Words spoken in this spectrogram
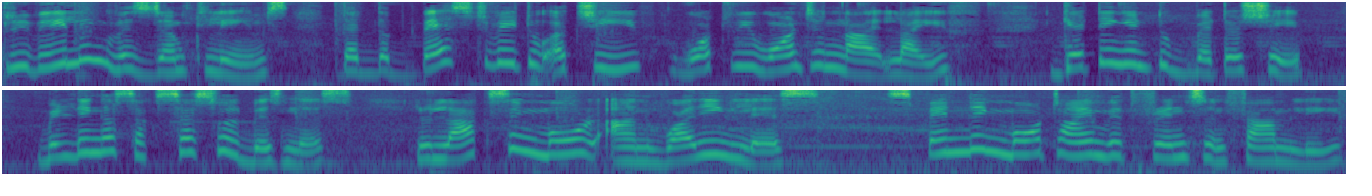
Prevailing wisdom claims that the best way to achieve what we want in life, getting into better shape, building a successful business, relaxing more and worrying less, spending more time with friends and family,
